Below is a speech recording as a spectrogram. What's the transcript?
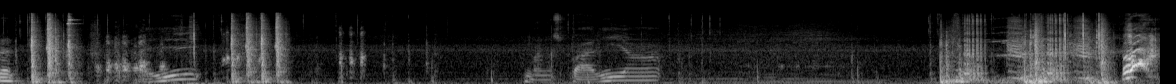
Ahí. Manos para arriba. ¡Ah!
